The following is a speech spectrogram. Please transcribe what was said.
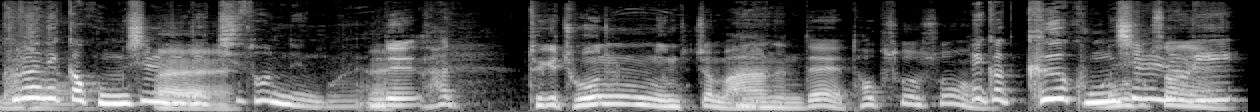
그러니까 공실률이 네. 치솟는 거예요. 근데 하- 되게 좋은 음식점 많았는데 다 없어졌어. 그러니까 그. 공실률이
